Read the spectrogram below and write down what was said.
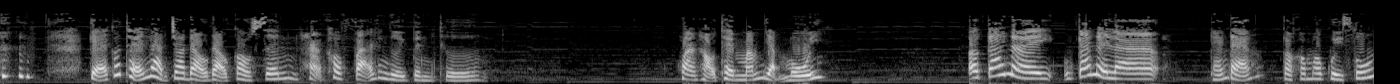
Kẻ có thể làm cho đạo đạo cầu xin hẳn không phải là người bình thường. Hoàng hậu thêm mắm dặm muối. Ờ cái này, cái này là... Đảng đảng, còn không mau quỳ xuống.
